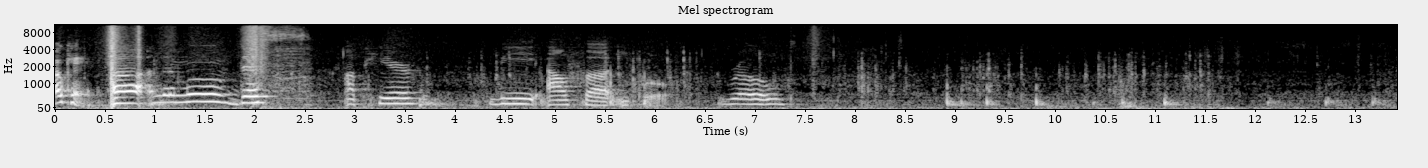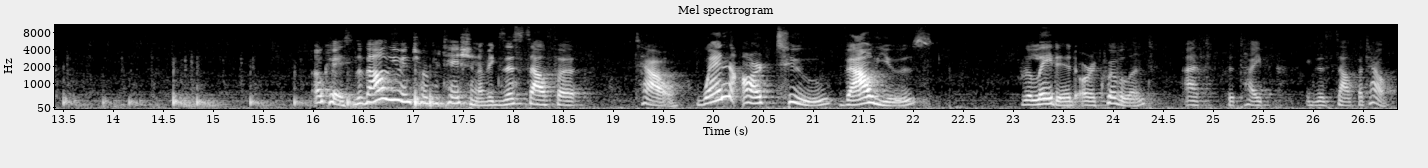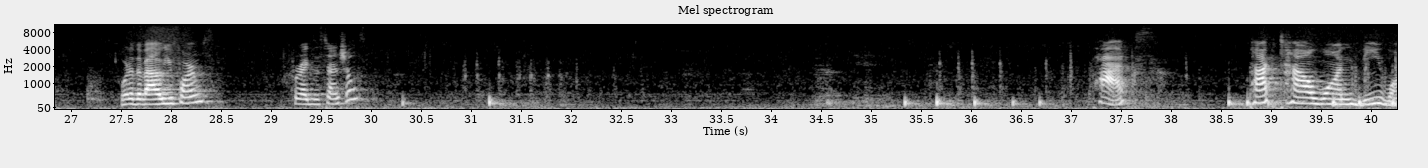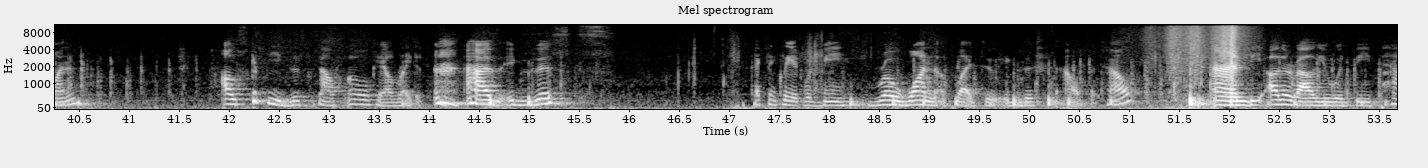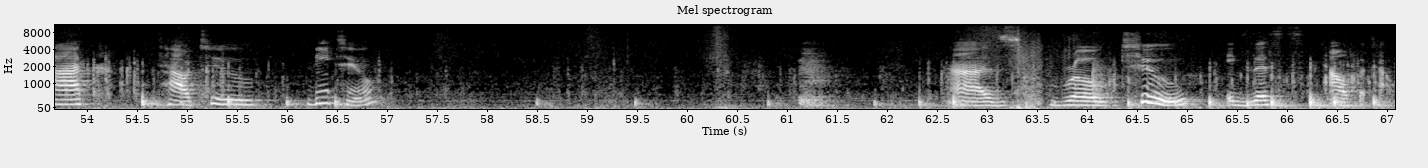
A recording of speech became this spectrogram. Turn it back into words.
okay, uh, I'm going to move this up here. V alpha equal rho Okay, so the value interpretation of exists alpha tau. When are two values related or equivalent at the type exists alpha tau? What are the value forms for existentials? Packs, pack tau 1 v1. I'll skip the exists alpha. Oh, okay, I'll write it. As exists Technically, it would be rho 1 applied to exists alpha tau. And the other value would be pack tau 2 v2 as rho 2 exists alpha tau.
